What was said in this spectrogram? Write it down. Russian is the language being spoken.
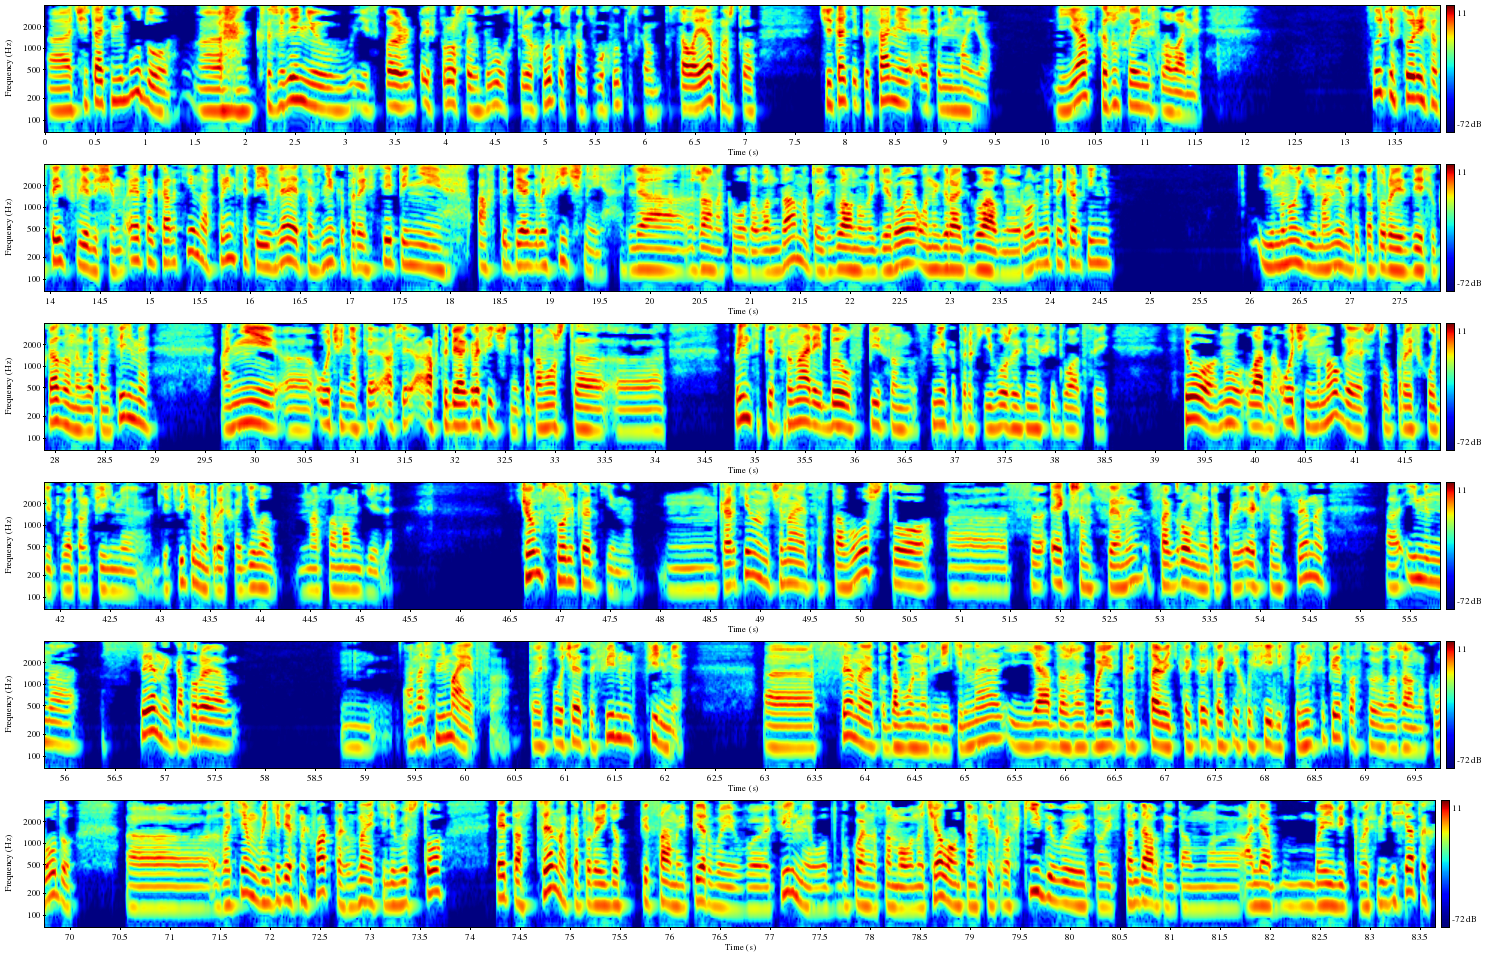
э, читать не буду. Э, к сожалению, из, из прошлых двух-трех выпусков, двух выпусков стало ясно, что читать описание – это не мое. Я скажу своими словами. Суть истории состоит в следующем. Эта картина, в принципе, является в некоторой степени автобиографичной для Жана Клода Ван Дамма, то есть главного героя. Он играет главную роль в этой картине. И многие моменты, которые здесь указаны в этом фильме, они э, очень авто, автобиографичны, потому что, э, в принципе, сценарий был списан с некоторых его жизненных ситуаций все, ну ладно, очень многое, что происходит в этом фильме, действительно происходило на самом деле. В чем соль картины? Картина начинается с того, что э, с экшн-сцены, с огромной такой экшн-сцены, э, именно сцены, которая э, она снимается. То есть получается фильм в фильме. Э, сцена эта довольно длительная, и я даже боюсь представить, как, каких усилий в принципе это стоило Жану Клоду. Э, затем в интересных фактах, знаете ли вы что, эта сцена, которая идет самой первой в фильме, вот буквально с самого начала, он там всех раскидывает, то есть стандартный там а-ля боевик 80-х,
